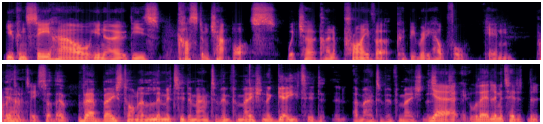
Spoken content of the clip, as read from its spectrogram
you can see how, you know, these custom chatbots, which are kind of private, could be really helpful in productivity. Yeah, so they're, they're based on a limited amount of information, a gated uh, amount of information. Yeah, well, they're limited.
